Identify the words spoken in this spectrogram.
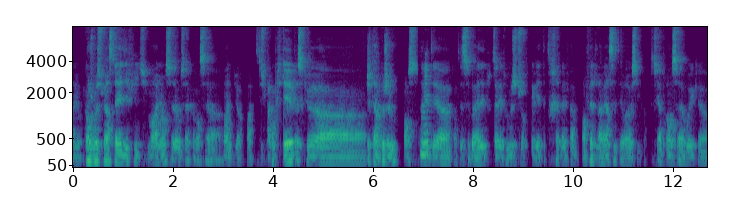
à Lyon. Quand je me suis installé définitivement à Lyon, c'est là où ça a commencé à être dur. Ouais, c'était super compliqué parce que euh, j'étais un peu jaloux, je pense. Elle Ouais. était, euh, quand elle se baladait toute seule et tout, j'ai toujours trouvé qu'elle était très belle femme. En fait, l'inverse était vrai aussi. Quoi. Parce qu'après, on s'est avoué que euh,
